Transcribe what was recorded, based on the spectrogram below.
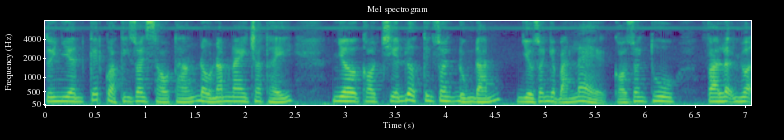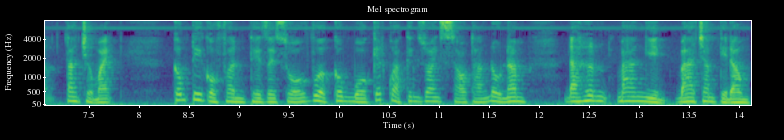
Tuy nhiên, kết quả kinh doanh 6 tháng đầu năm nay cho thấy, nhờ có chiến lược kinh doanh đúng đắn, nhiều doanh nghiệp bán lẻ có doanh thu và lợi nhuận tăng trưởng mạnh. Công ty cổ phần Thế giới số vừa công bố kết quả kinh doanh 6 tháng đầu năm đạt hơn 3.300 tỷ đồng,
